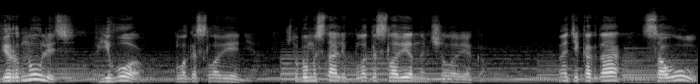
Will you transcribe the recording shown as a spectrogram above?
вернулись в Его благословение чтобы мы стали благословенным человеком. Знаете, когда Саул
